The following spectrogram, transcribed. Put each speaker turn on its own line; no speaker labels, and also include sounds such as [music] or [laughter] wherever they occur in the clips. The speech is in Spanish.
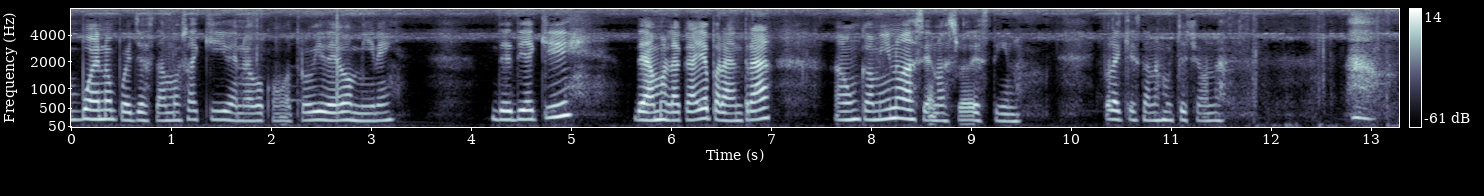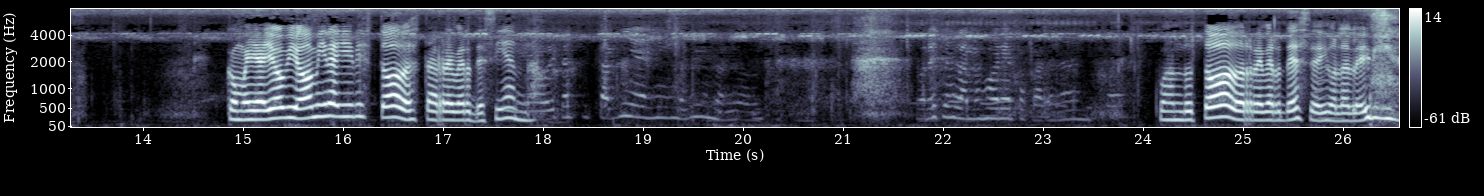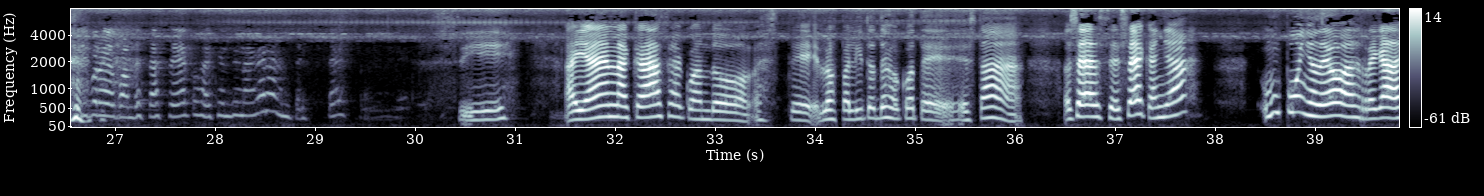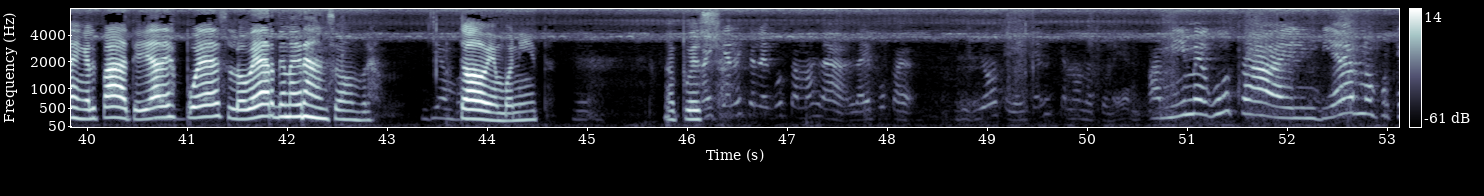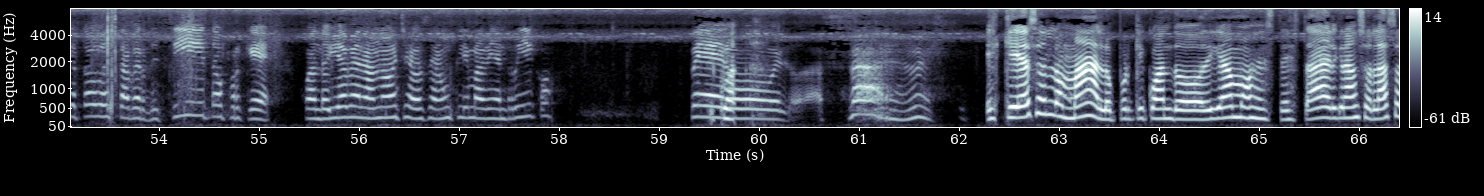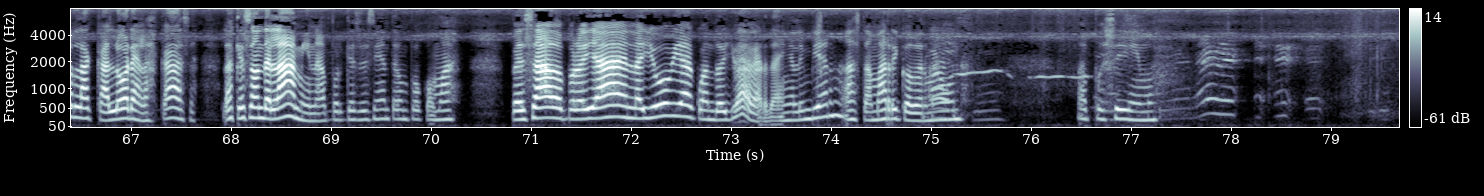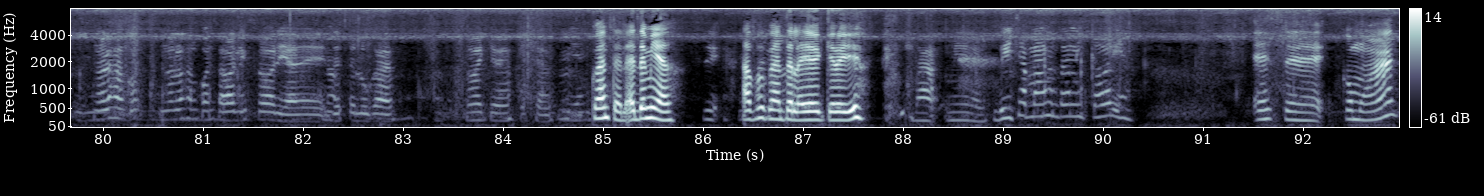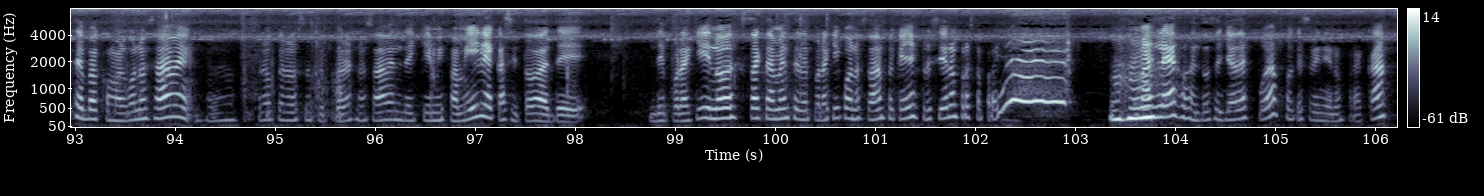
Bueno, pues ya estamos aquí de nuevo con otro video, miren. Desde aquí dejamos la calle para entrar a un camino hacia nuestro destino. Por aquí están las muchachonas. [sighs] Como ya llovió, mira Iris, todo está reverdeciendo.
Ahorita sí está bien lindo, lindo, lindo. Por eso es la mejor época.
Cuando todo reverdece, dijo la lady.
Sí, porque [laughs] cuando está seco se siente una gran.
Sí. Allá en la casa, cuando este, los palitos de jocote están, o sea, se secan ya, un puño de hojas regadas en el patio, y ya después lo verde, una gran sombra.
Bien.
Todo bien bonito. Ah, pues,
Hay quienes que les gusta más la, la época lluviosa y hay quienes que no toleran. A mí me gusta el invierno porque todo está verdecito, porque cuando llueve en la noche, o sea, un clima bien rico. Pero.
Es que eso es lo malo, porque cuando, digamos, este, está el gran solazo, la calor en las casas, las que son de lámina, porque se siente un poco más pesado, pero ya en la lluvia, cuando llueve, ¿verdad? En el invierno, hasta más rico duerme uno. Ah, pues seguimos.
No les, han, no contado la historia de, de este lugar. No la quieren escuchar.
Cuéntale, ¿es de miedo?
Sí.
Ah, pues cuéntale, yo quiero ir.
Va, miren.
Bicha, vamos a contar una historia.
Este, como antes, va, como algunos saben, creo que los suscriptores no saben, de que mi familia casi todas de, de por aquí, no exactamente de por aquí, cuando estaban pequeños crecieron, pero hasta por allá, más lejos. Entonces ya después fue que se vinieron para acá.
